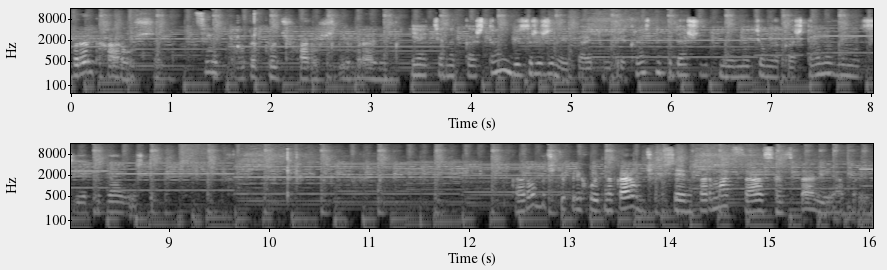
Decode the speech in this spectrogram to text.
Бренд хороший. Тинт вот этот очень хороший для бровей. И оттенок каштан без рыжины, поэтому прекрасно подошел к моему темно-каштановому цвету волос. Коробочки приходят. На коробочке вся информация о составе и о бренде.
